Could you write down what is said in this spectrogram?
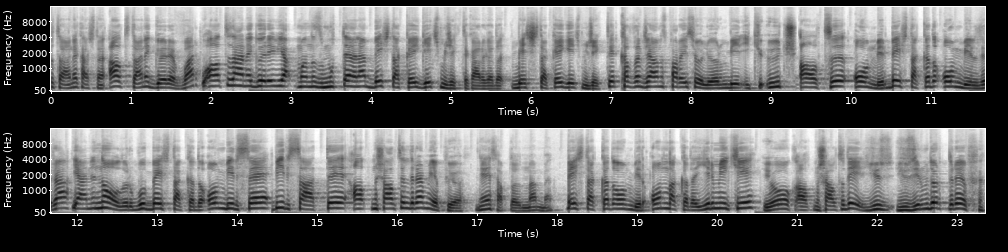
6 tane kaç tane 6 tane görev var. Bu 6 tane görevi yapmanız muhtemelen 5 dakikayı geçmeyecektir arkadaşlar. 5 dakikayı geçmeyecektir. Kazanacağınız parayı söylüyorum. 1 2 3 6 11. 5 dakikada 11 lira. Yani ne olur bu 5 dakikada 11 ise 1 saatte 66 lira mı yapıyor? Ne hesapladım lan ben? 5 dakikada 11, 10 dakikada 22. Yok 66 değil. 100 124 lira yapıyor.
